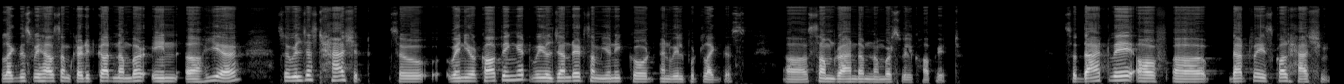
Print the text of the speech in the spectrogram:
like this we have some credit card number in uh, here. So we'll just hash it. So when you're copying it, we will generate some unique code and we'll put like this. Uh, some random numbers will copy it. So that way of uh, that way is called hashing.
